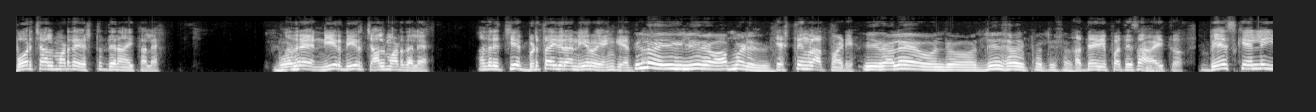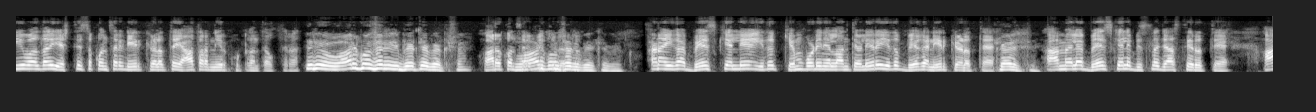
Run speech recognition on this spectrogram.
ಬೋರ್ ಚಾಲ್ ಮಾಡದೆ ಎಷ್ಟು ದಿನ ಆಯ್ತಲೆ ಅಂದ್ರೆ ನೀರ್ ನೀರ್ ಚಾಲ್ ಮಾಡ್ದಲೆ? ಅಂದ್ರೆ ಚೀರ್ ಬಿಡ್ತಾ ಇದೀರಾ ನೀರು ಹೆಂಗೆ ಅಂತ? ಇಲ್ಲ ಈಗ ನೀರು ಆಫ್ ಮಾಡಿದ್ವಿ. ಎಷ್ಟು ತಿಂಗಳು ಆತ್ ಮಾಡಿ? ಈಗಲೇ ಒಂದು ಹದಿನೈದು ಸಾವಿರ ಇಪ್ಪತ್ತು ದಿವಸ ಹದಿನೈದು ಇಪ್ಪತ್ತು ದಿವಸ ಆಯ್ತು. ಬೇಸಿಗೆಯಲ್ಲಿ ಈ ಹೊಲದಲ್ಲಿ ಎಷ್ಟು ದಿವಸಕ್ಕೊಂದ್ಸರಿ ನೀರ್ ಕೇಳುತ್ತೆ? ಯಾವ ತರ ನೀರ್ ಕುಟ್ಕೊಂತ ಹೋಗ್ತೀರಾ? ಇದು ವಾರಕ್ಕೊಂದ್ಸರಿ ಬೇಕೇ ಬೇಕು ಸರ್. ವಾರಕ್ಕೊಂದ್ಸರಿ ಬೇಕೇ ವಾರಕ್ಕೊಂದ್ಸರಿ ಬೇಕು. ಬೇಕೇ. ಅಣ್ಣ ಈಗ ಬೇಸಿಗೆಯಲ್ಲಿ ಇದು ಕೆಂಪೊಡಿನಿಲ್ಲ ಅಂತ ಹೇಳಿದ್ರೆ ಇದು ಬೇಗ ನೀರ್ ಕೇಳುತ್ತೆ. ಕೇಳುತ್ತೆ. ಆಮೇಲೆ ಬೇಸಿಗೆಯಲ್ಲಿ ಬಿಸಿಲು ಜಾಸ್ತಿ ಇರುತ್ತೆ. ಆ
